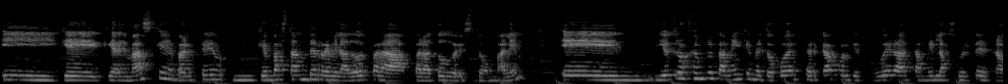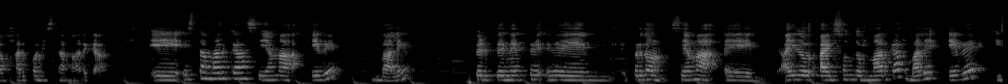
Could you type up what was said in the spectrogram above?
y que, que, además que me parece mm, que es bastante revelador para, para todo esto, ¿vale? Eh, y otro ejemplo también que me tocó de cerca porque tuve también la suerte de trabajar con esta marca. Eh, esta marca se llama EVE, ¿vale? Pertenece, eh, perdón, se llama, hay, son dos marcas, ¿vale? EVE y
